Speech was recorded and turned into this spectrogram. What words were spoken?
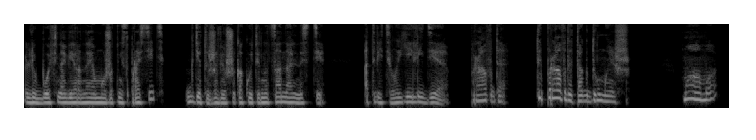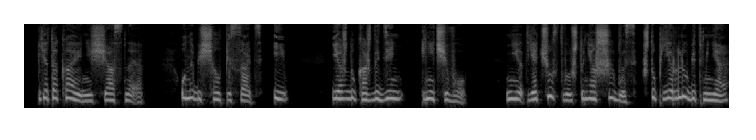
Любовь, наверное, может не спросить, где ты живешь и какой ты национальности, ответила ей Лидия. Правда? Ты правда так думаешь? Мама, я такая несчастная. Он обещал писать, и... Я жду каждый день, и ничего. Нет, я чувствую, что не ошиблась, что Пьер любит меня,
